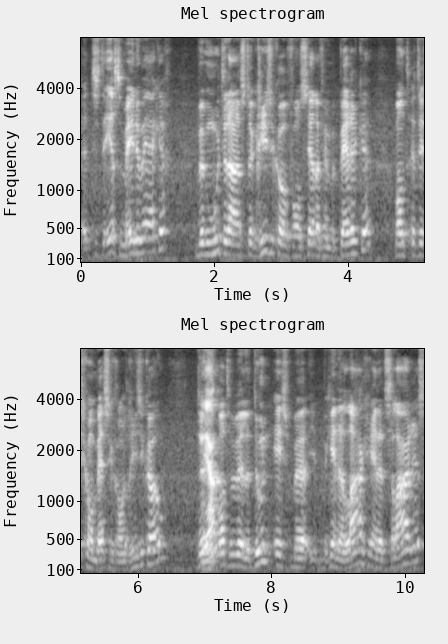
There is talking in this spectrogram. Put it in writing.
het is de eerste medewerker. We moeten daar een stuk risico voor onszelf in beperken. Want het is gewoon best een groot risico. Dus Ja. wat we willen doen is we beginnen lager in het salaris.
